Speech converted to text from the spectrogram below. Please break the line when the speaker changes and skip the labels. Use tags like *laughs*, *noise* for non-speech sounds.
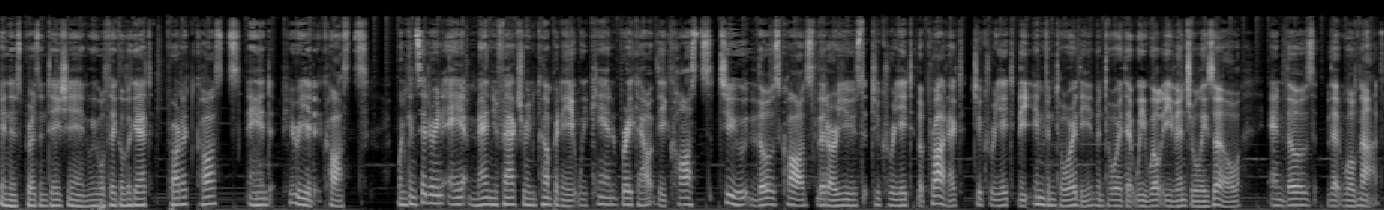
In this presentation, we will take a look at product costs and period costs. When considering a manufacturing company, we can break out the costs to those costs that are used to create the product, to create the inventory, the inventory that we will eventually sell, and those that will not.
